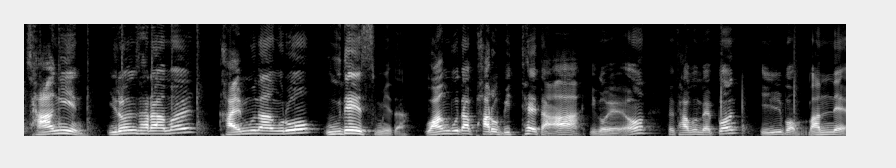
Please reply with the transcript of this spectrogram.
장인 이런 사람을 갈문왕으로 우대했습니다. 왕보다 바로 밑에다 이거예요. 답은 몇 번? 1번 맞네요.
